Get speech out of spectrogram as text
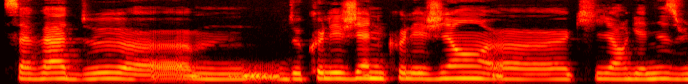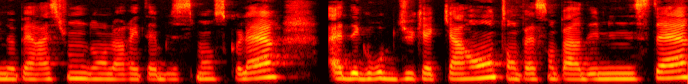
Ça va de, de collégiennes, collégiens qui organisent une opération dans leur établissement scolaire à des groupes du CAC 40 en passant par des ministères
